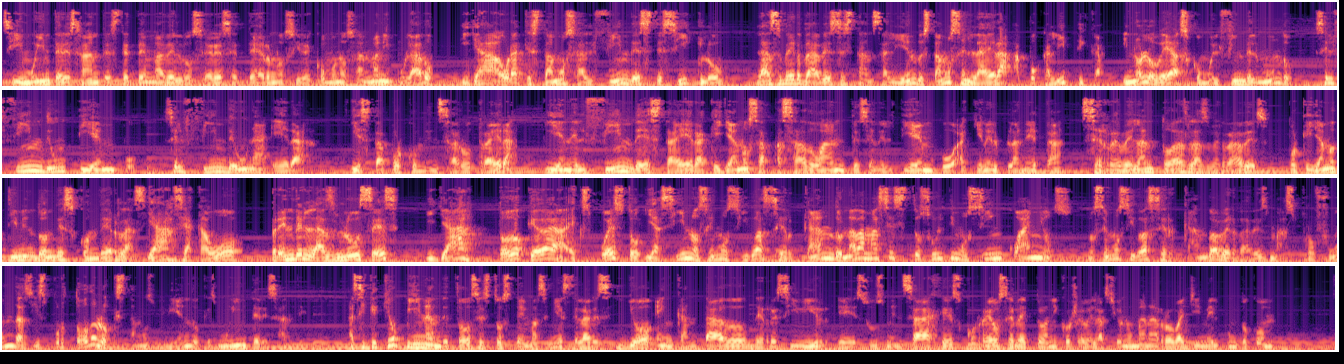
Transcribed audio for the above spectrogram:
Sí, muy interesante este tema de los seres eternos y de cómo nos han manipulado. Y ya ahora que estamos al fin de este ciclo, las verdades están saliendo. Estamos en la era apocalíptica y no lo veas como el fin del mundo. Es el fin de un tiempo, es el fin de una era, y está por comenzar otra era. Y en el fin de esta era, que ya nos ha pasado antes en el tiempo, aquí en el planeta, se revelan todas las verdades, porque ya no tienen dónde esconderlas, ya se acabó, prenden las luces y ya, todo queda expuesto. Y así nos hemos ido acercando, nada más estos últimos cinco años, nos hemos ido acercando a verdades más profundas. Y es por todo lo que estamos viviendo, que es muy interesante. Así que, ¿qué opinan de todos estos temas semiestelares? Yo encantado de recibir eh, sus mensajes, correos electrónicos, revelacionhumana.gmail.com.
